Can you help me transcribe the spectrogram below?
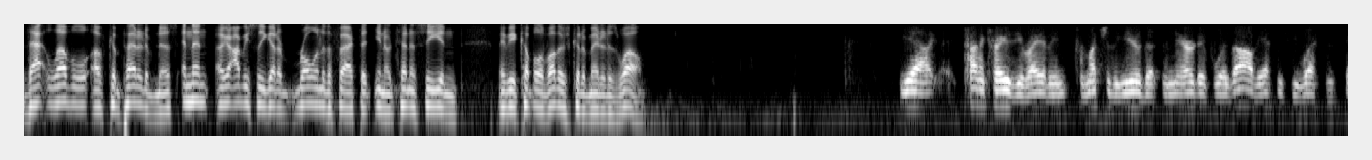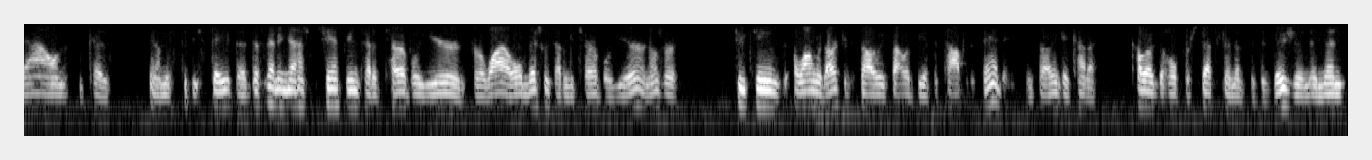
that level of competitiveness? And then uh, obviously you got to roll into the fact that you know Tennessee and maybe a couple of others could have made it as well. Yeah, kind of crazy, right? I mean, for much of the year, that the narrative was, oh, the SEC West is down because you know Mississippi State, the defending national champions, had a terrible year, and for a while, Ole Miss was having a terrible year, and those were two teams, along with Arkansas, we thought would be at the top of the standings. And so I think it kind of colored the whole perception of the division, and then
